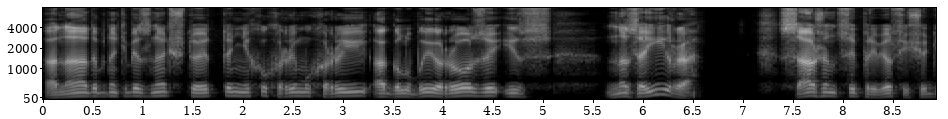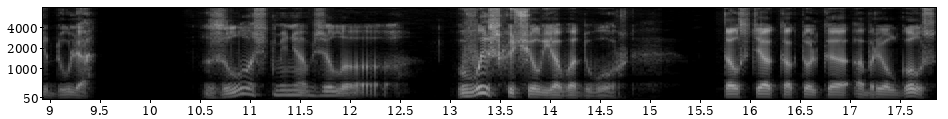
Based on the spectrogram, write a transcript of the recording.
А надо бы на тебе знать, что это не хухры-мухры, а голубые розы из Назаира. Саженцы привез еще дедуля. Злость меня взяла. Выскочил я во двор. Толстяк, как только обрел голос,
